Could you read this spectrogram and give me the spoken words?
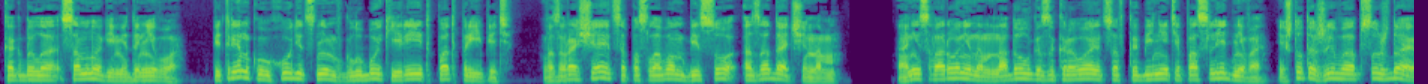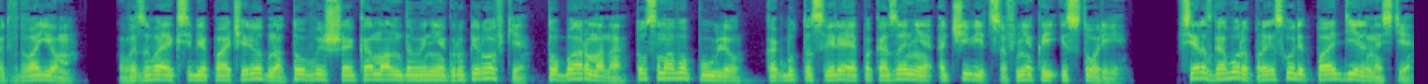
как было со многими до него, Петренко уходит с ним в глубокий рейд под Припять, возвращается, по словам Бесо, озадаченным, они с Ворониным надолго закрываются в кабинете последнего и что-то живо обсуждают вдвоем, вызывая к себе поочередно то высшее командование группировки, то бармена, то самого пулю, как будто сверяя показания очевидцев некой истории. Все разговоры происходят по отдельности,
